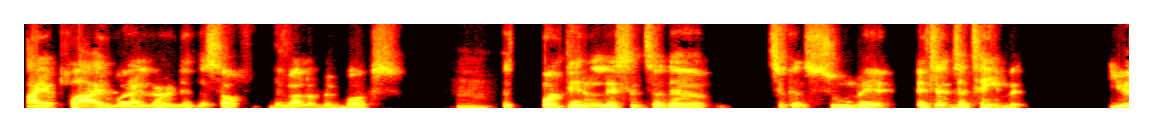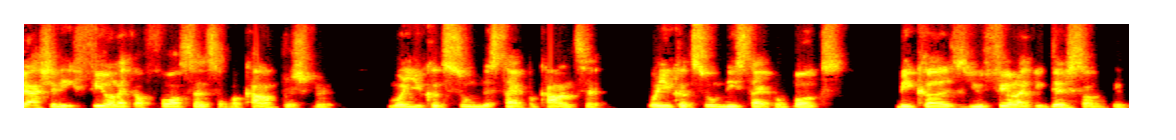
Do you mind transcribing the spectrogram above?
I applied what I learned in the self development books. Mm. one thing to listen to them, to consume it, it's entertainment. You actually feel like a false sense of accomplishment when you consume this type of content, when you consume these type of books, because you feel like you did something.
